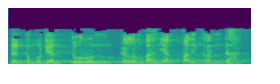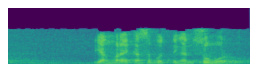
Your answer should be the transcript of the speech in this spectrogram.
Dan kemudian turun ke lembah yang paling rendah. Yang mereka sebut dengan sumur.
